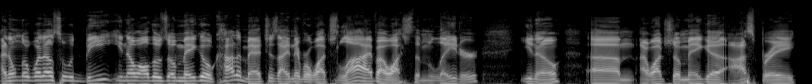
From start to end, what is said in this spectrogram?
I don't know what else it would be. You know, all those Omega Okada matches I never watched live. I watched them later. You know, um, I watched Omega Ospreay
